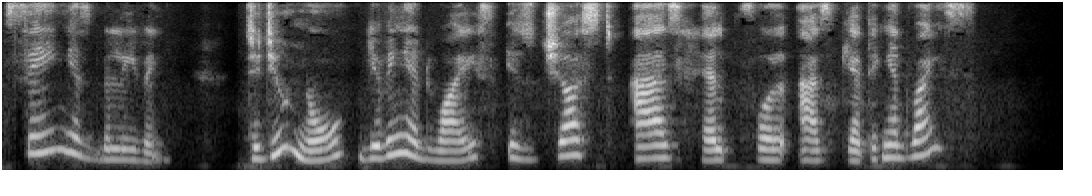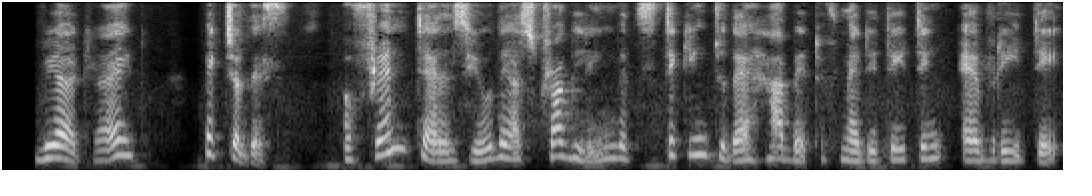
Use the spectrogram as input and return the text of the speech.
Saying is believing. Did you know giving advice is just as helpful as getting advice? Weird, right? Picture this. A friend tells you they are struggling with sticking to their habit of meditating every day.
